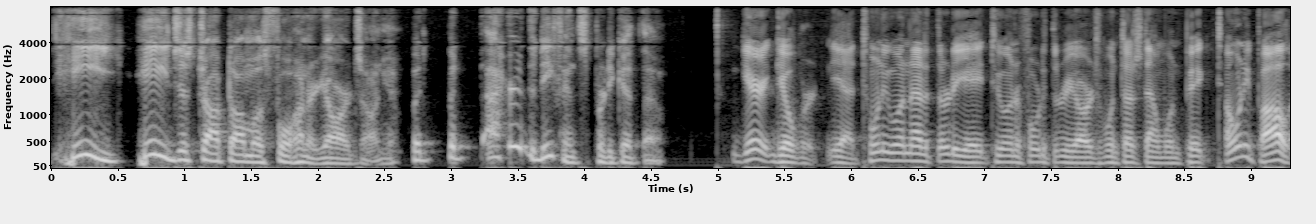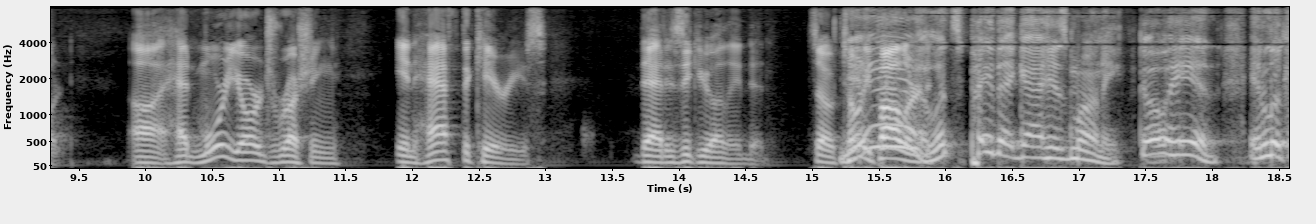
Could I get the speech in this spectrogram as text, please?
He he just dropped almost 400 yards on you. But but I heard the defense is pretty good though. Garrett Gilbert, yeah, twenty one out of thirty eight, two hundred forty three yards, one touchdown, one pick. Tony Pollard uh, had more yards rushing in half the carries that Ezekiel Elliott did. So Tony Yeah, Pollard, let's pay that guy his money. Go ahead and look.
